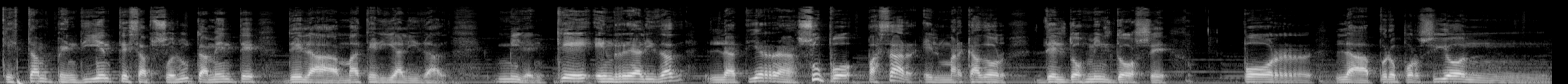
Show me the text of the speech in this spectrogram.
que están pendientes absolutamente de la materialidad miren, que en realidad la Tierra supo pasar el marcador del 2012 por la proporción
